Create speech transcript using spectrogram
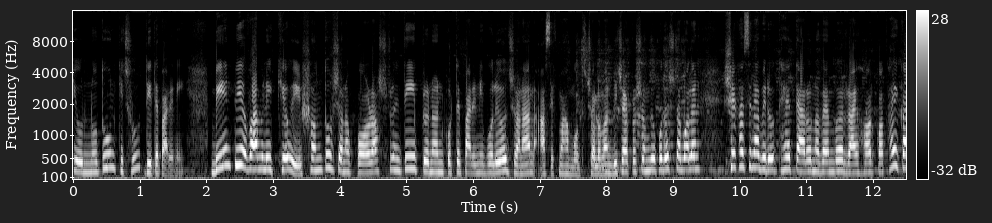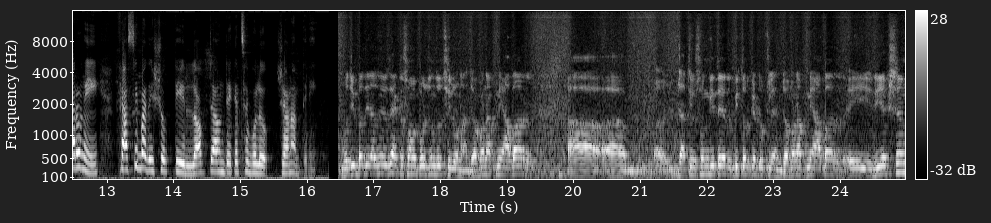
কেউ নতুন কিছু দিতে পারেনি। বিএনপি আওয়ামী লীগ কেউই সন্তোষজনক পররাষ্ট্রনীতি প্রণয়ন করতে পারেনি বলেও জানান আসিফ মাহমুদ। চলমান বিচার প্রসঙ্গে উপদেষ্টা বলেন, শেখ হাসিনা বিরুদ্ধে তেরো নভেম্বর রায় হওয়ার কথাই কারণেই ফ্যাসিবাদী শক্তি লকডাউন ডেকেছে বলেও জানান তিনি। মুজিববাদী রাজনীতিতে একটা সময় পর্যন্ত ছিল না। যখন আপনি আবার জাতীয় সঙ্গীতের বিতর্কে ঢুকলেন। যখন আপনি আবার এই রিয়াকশন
